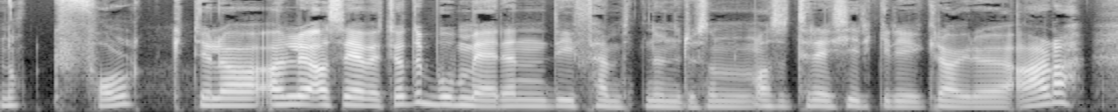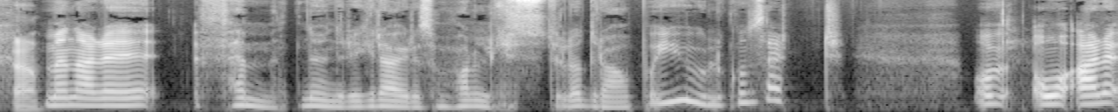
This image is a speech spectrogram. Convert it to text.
nok folk til å Altså, jeg vet jo at det bor mer enn de 1500 som Altså tre kirker i Kragerø er, da. Ja. Men er det 1500 i Kragerø som har lyst til å dra på julekonsert? Og, og, det,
